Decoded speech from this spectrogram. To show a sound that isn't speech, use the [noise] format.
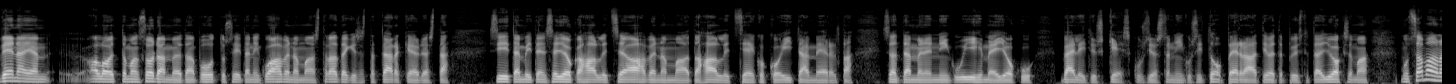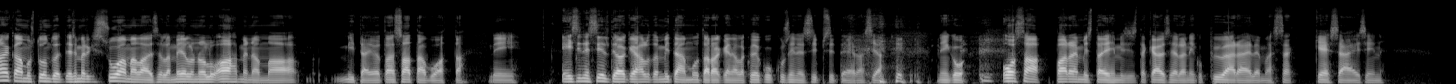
Venäjän aloittaman sodan myötä on puhuttu siitä niin kuin Ahvenanmaan strategisesta tärkeydestä, siitä miten se, joka hallitsee Ahvenanmaata, hallitsee koko Itämerta. Se on tämmöinen niin kuin ihme joku välityskeskus, jossa niin kuin sit operaatioita pystytään juoksemaan. Mutta samaan aikaan musta tuntuu, että esimerkiksi suomalaisilla meillä on ollut Ahvenanmaa mitä jotain sata vuotta. Niin. Ei sinne silti oikein haluta mitään muuta rakennella kuin joku kusinen sipsitehdas ja [laughs] niin kuin, osa paremmista ihmisistä käy siellä niin kuin pyöräilemässä kesäisin,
